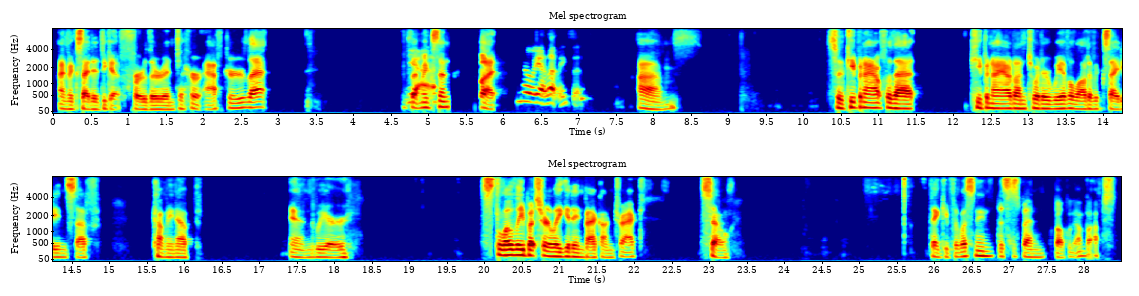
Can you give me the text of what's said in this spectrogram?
I'm excited to get further into her after that. If that makes sense. But No, yeah, that makes sense. um, so keep an eye out for that. Keep an eye out on Twitter. We have a lot of exciting stuff coming up, and we are slowly but surely getting back on track. So, thank you for listening. This has been Bubblegum Bops.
